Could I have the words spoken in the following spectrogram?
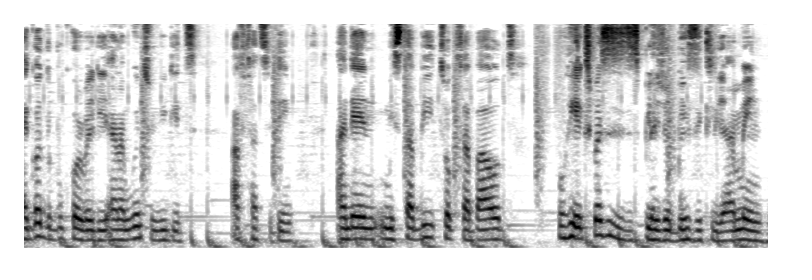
I got the book already, and I'm going to read it after today. And then Mr. B talks about, well, he expresses his displeasure basically. I mean,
